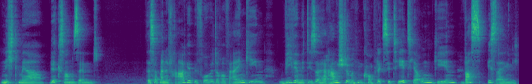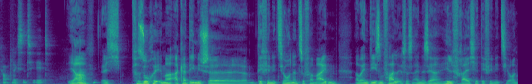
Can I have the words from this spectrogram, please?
nicht mehr wirksam sind. Deshalb meine Frage, bevor wir darauf eingehen, wie wir mit dieser heranstürmenden Komplexität ja umgehen. Was ist eigentlich Komplexität? Ja, ich versuche immer akademische Definitionen zu vermeiden, aber in diesem Fall ist es eine sehr hilfreiche Definition.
